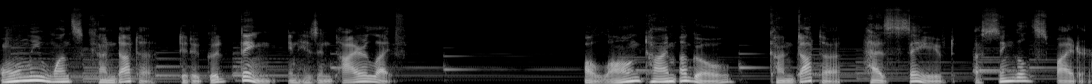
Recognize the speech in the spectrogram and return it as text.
only once Kandata did a good thing in his entire life. A long time ago, Kandata has saved a single spider.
